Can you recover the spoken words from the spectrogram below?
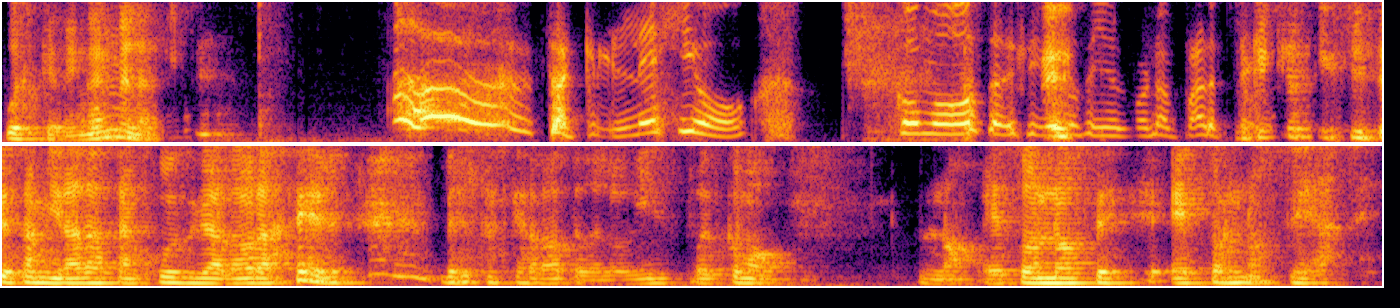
pues que venga y me la quite. ¡Ah! ¡Sacrilegio! ¿Cómo osa decir eso, señor Bonaparte? ¿Qué crees que existe esa mirada tan juzgadora del, del sacerdote, del obispo? Es como, no, eso no se, eso no se hace.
